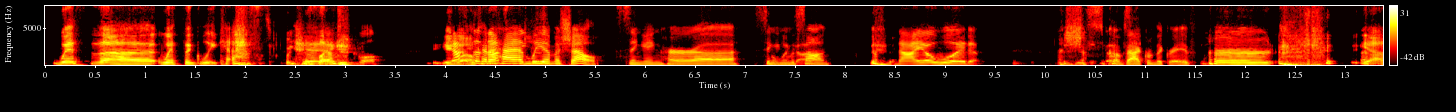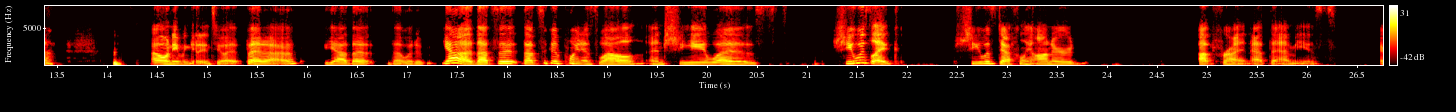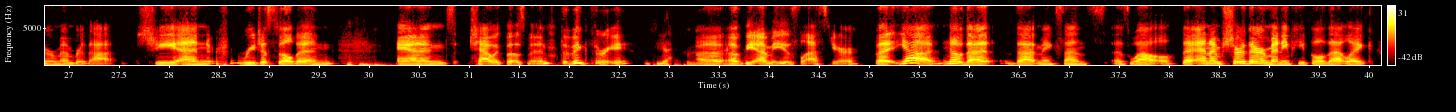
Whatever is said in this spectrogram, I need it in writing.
With the with the Glee cast, which yeah, is like yeah, cool. You yeah, know. could have had Lea Michele singing her uh singing oh the God. song. Naya would come back from the grave. Her yeah. I won't even get into it. But uh yeah, that that would have yeah, that's a that's a good point as well. And she was she was like she was definitely honored up front at the Emmys. I remember that. She and Regis Philbin and Chadwick Boseman, the big three yeah, uh, of the Emmys last year. But yeah, no, that that makes sense as well. That, and I'm sure there are many people that like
